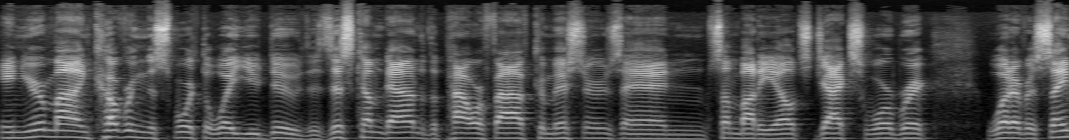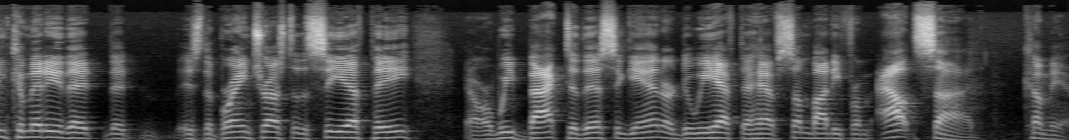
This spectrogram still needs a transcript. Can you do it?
in your mind, covering the sport the way you do, does this come down to the Power Five commissioners and somebody else, Jack Swarbrick, whatever, same committee that, that is the brain trust of the CFP? Are we back to this again, or do we have to have somebody from outside come in?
